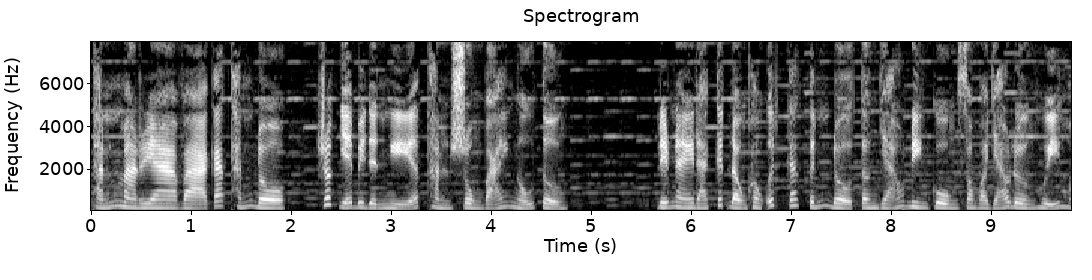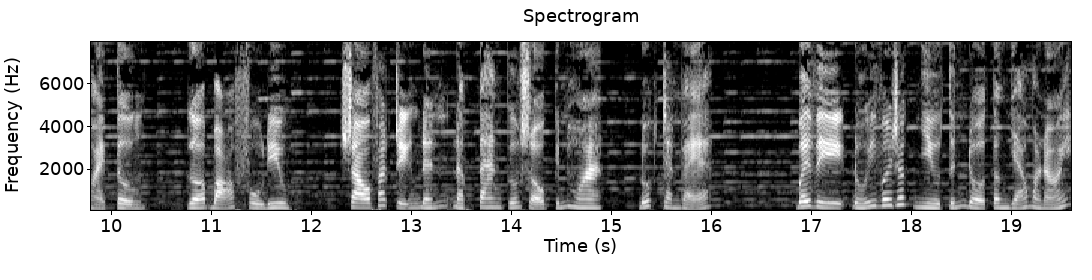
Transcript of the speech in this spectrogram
Thánh Maria và các thánh đồ rất dễ bị định nghĩa thành sùng bái ngẫu tượng. Điểm này đã kích động không ít các tín đồ tân giáo điên cuồng xông vào giáo đường hủy hoại tượng, gỡ bỏ phù điêu, sau phát triển đến đập tan cửa sổ kính hoa, đốt tranh vẽ. Bởi vì đối với rất nhiều tín đồ tân giáo mà nói,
